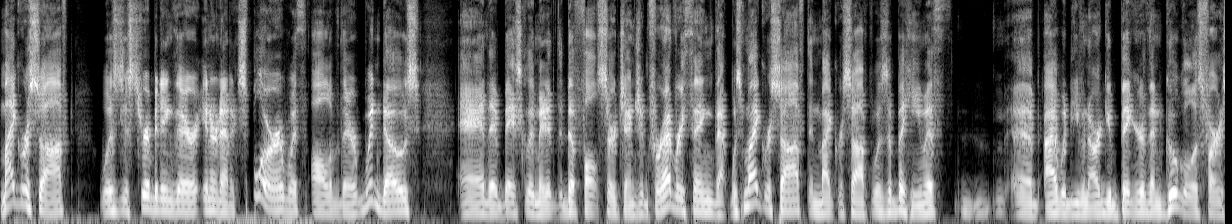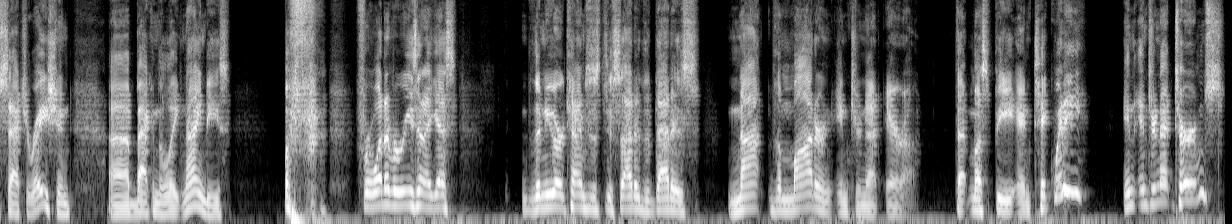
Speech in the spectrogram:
Microsoft was distributing their Internet Explorer with all of their Windows, and they basically made it the default search engine for everything that was Microsoft. And Microsoft was a behemoth. Uh, I would even argue bigger than Google as far as saturation uh, back in the late 90s. But for, for whatever reason, I guess the New York Times has decided that that is not the modern internet era. That must be antiquity in internet terms.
